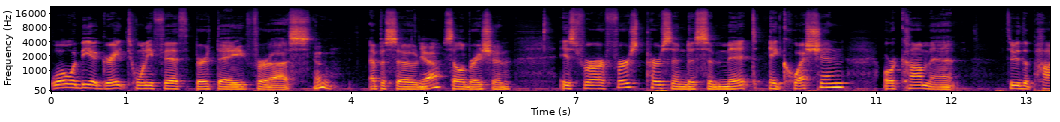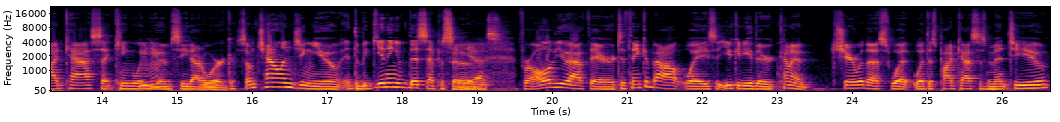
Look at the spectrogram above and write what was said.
what would be a great 25th birthday for us? Oh, episode Yeah? celebration is for our first person to submit a question or comment through the podcast at kingwoodumc.org. Mm-hmm. So I'm challenging you at the beginning of this episode yes. for all of you out there to think about ways that you could either kind of share with us what what this podcast has meant to you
